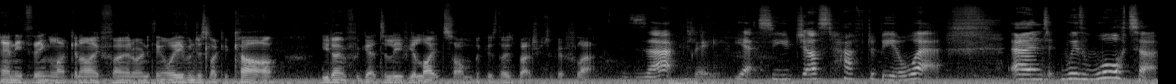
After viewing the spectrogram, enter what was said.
anything, like an iPhone or anything, or even just like a car, you don't forget to leave your lights on because those batteries will go flat. Exactly. Yeah, so you just have to be aware. And with water,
